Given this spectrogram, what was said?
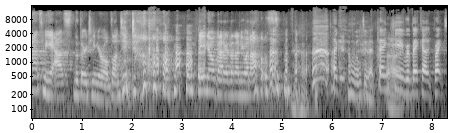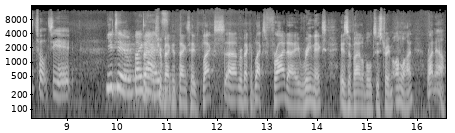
ask me, ask the 13 year olds on TikTok. they know better than anyone else. okay, we'll do that. Thank All you, right. Rebecca. Great to talk to you. You too. Bye, Thanks, guys. Rebecca. Thanks, Heath. Black's, uh, Rebecca Black's Friday remix is available to stream online right now.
